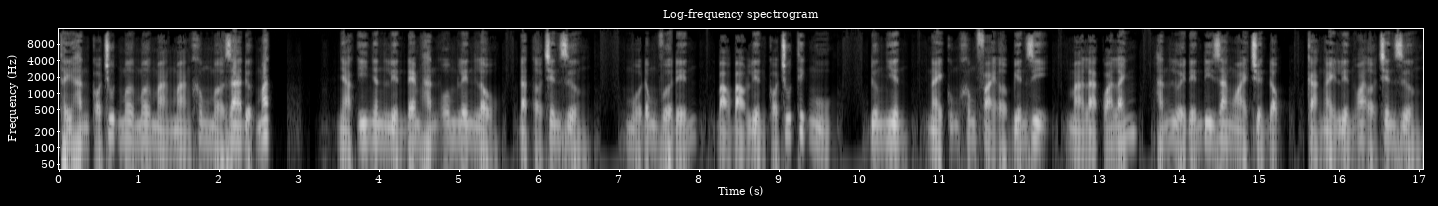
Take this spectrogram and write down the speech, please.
thấy hắn có chút mơ mơ màng màng không mở ra được mắt. Nhạc y nhân liền đem hắn ôm lên lầu, đặt ở trên giường. Mùa đông vừa đến, bảo bảo liền có chút thích ngủ. Đương nhiên, này cũng không phải ở biến dị, mà là quá lánh, hắn lười đến đi ra ngoài chuyển động, cả ngày liền hoa ở trên giường.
